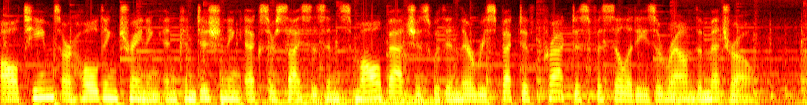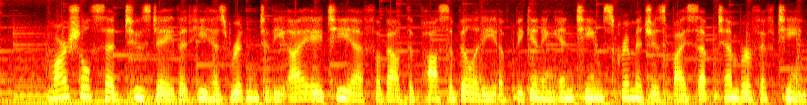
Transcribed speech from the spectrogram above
all teams are holding training and conditioning exercises in small batches within their respective practice facilities around the metro. Marcial said Tuesday that he has written to the IATF about the possibility of beginning in-team scrimmages by September 15.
